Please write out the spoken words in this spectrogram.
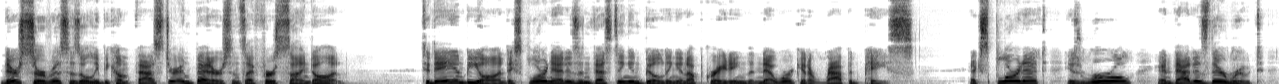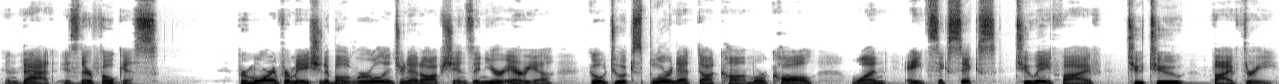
Their service has only become faster and better since I first signed on. Today and beyond, ExploreNet is investing in building and upgrading the network at a rapid pace. ExploreNet is rural, and that is their route, and that is their focus. For more information about rural internet options in your area, go to explorenet.com or call 1 866 285 2253.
